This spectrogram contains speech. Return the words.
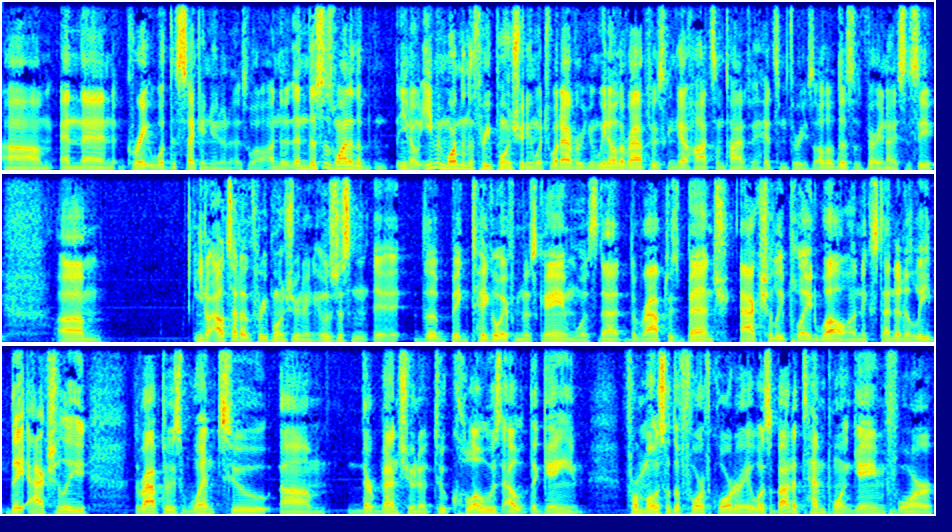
um, and then great with the second unit as well. And, and this is one of the, you know, even more than the three point shooting, which whatever. We know the Raptors can get hot sometimes and hit some threes, although this is very nice to see. Um, you know, outside of the three point shooting, it was just it, the big takeaway from this game was that the Raptors bench actually played well and extended a lead. They actually, the Raptors went to um, their bench unit to close out the game for most of the fourth quarter. It was about a 10 point game for,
